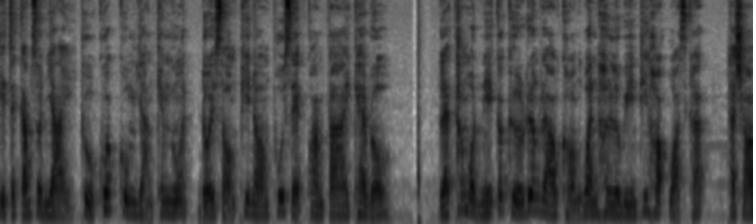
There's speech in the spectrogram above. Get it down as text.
กิจกรรมส่วนใหญ่ถูกควบคุมอย่างเข้มงวด โดย2พี่น้องผู้เสพความตายแคโร และทั้งหมดนี้ก็คือเรื่องราวของวันฮาโลวีนที่ฮอกวอตส์ครับ ถ้าชอบ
